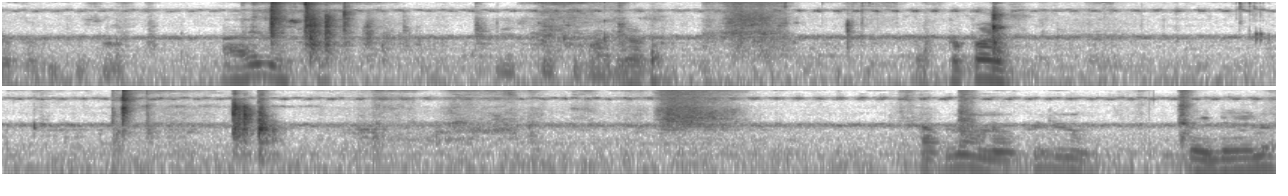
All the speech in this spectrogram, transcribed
চল। আই বেশ। একটা তো না ওই দে না।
